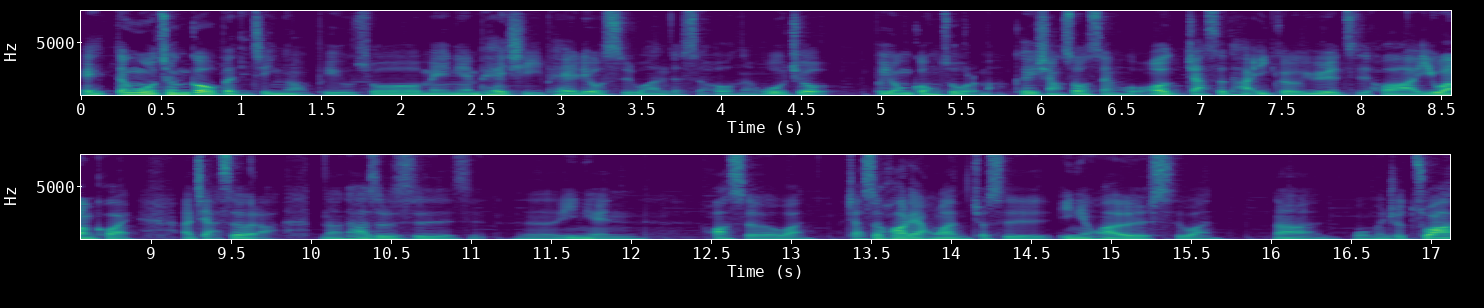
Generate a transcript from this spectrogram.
诶，等我存够本金哦，比如说每年配息配六十万的时候呢，我就。不用工作了嘛，可以享受生活哦。假设他一个月只花一万块啊，假设啦，那他是不是呃一年花十二万？假设花两万，就是一年花二十万。那我们就抓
